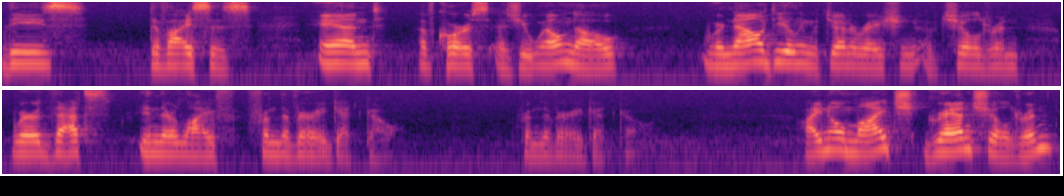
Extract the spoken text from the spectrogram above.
these devices. And of course, as you well know, we're now dealing with generation of children where that's in their life from the very get-go. From the very get-go. I know my ch- grandchildren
